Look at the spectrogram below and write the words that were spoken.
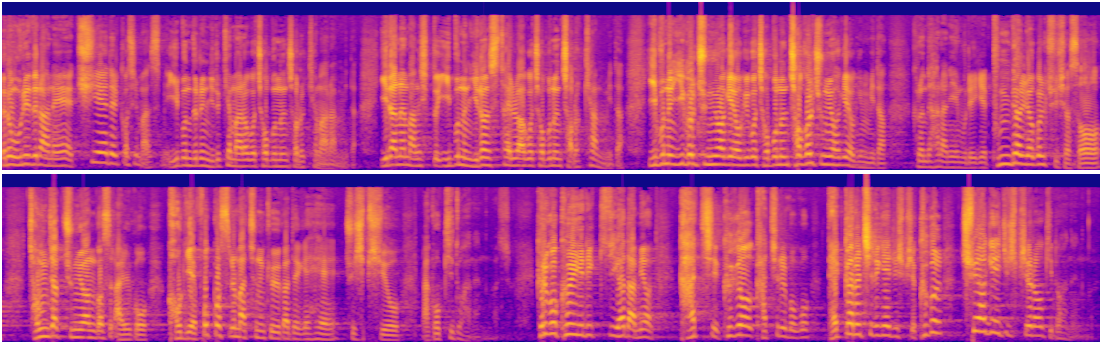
여러분 우리들 안에 취해야 될 것이 많습니다. 이분들은 이렇게 말하고 저분은 저렇게 말합니다. 일하는 방식도 이분은 이런 스타일로 하고 저분은 저렇게 합니다. 이분은 이걸 중요하게 여기고 저분은 저걸 중요하게 여깁니다. 그런데 하나님 우리에게 분별력을 주셔서 정작 중요한 것을 알고 거기에 포커스를 맞추는 교회가 되게 해 주십시오라고 기도하는 거죠. 그리고 그 일이 귀하다면 가치 그거 가치를 보고 대가를 치르게 해 주십시오. 그걸 취하게 해 주십시오라고 기도하는 거예요.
